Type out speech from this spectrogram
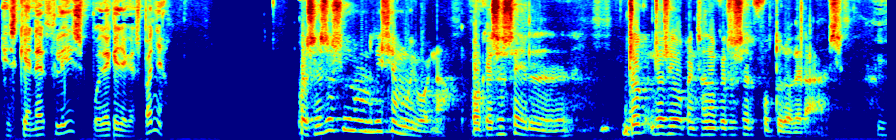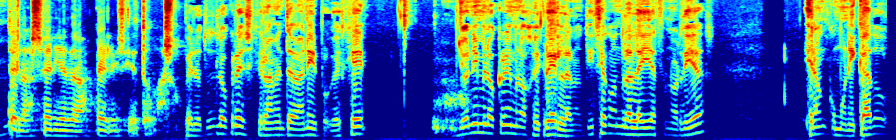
Es que Netflix puede que llegue a España. Pues eso es una noticia muy buena, porque eso es el... Yo, yo sigo pensando que eso es el futuro de las, de las series, de las pelis y de todo eso. Pero tú lo crees que realmente va a venir, porque es que yo ni me lo creo ni me lo dejé creer. La noticia cuando la leí hace unos días era un comunicado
